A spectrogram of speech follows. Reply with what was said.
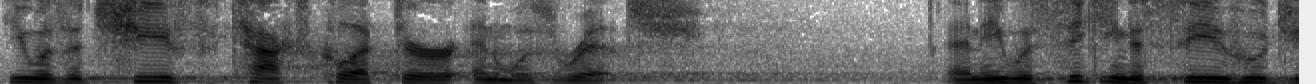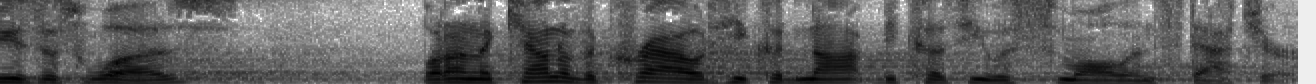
He was a chief tax collector and was rich. And he was seeking to see who Jesus was, but on account of the crowd, he could not because he was small in stature.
